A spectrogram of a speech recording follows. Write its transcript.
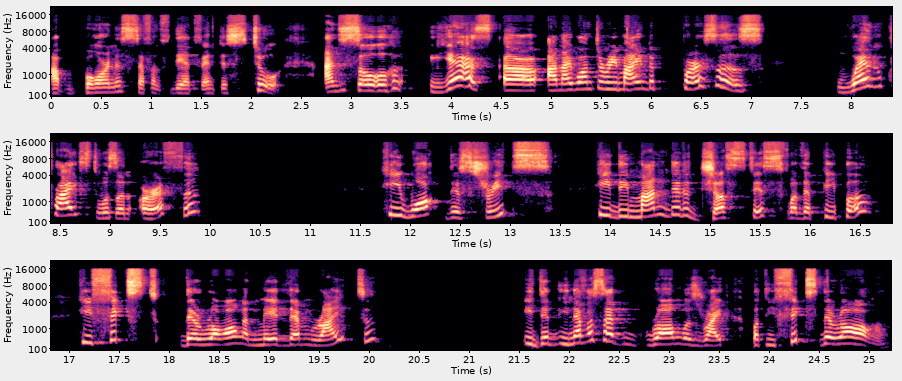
I'm born a Seventh day Adventist too. And so, yes, uh, and I want to remind the persons when Christ was on earth, he walked the streets, he demanded justice for the people, he fixed the wrong and made them right. He did he never said wrong was right, but he fixed the wrong.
